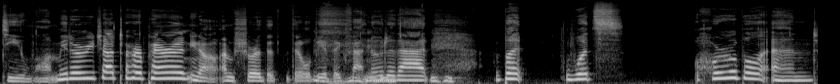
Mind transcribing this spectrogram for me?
do you want me to reach out to her parent? You know, I'm sure that there will be a big fat no to that. But what's horrible and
